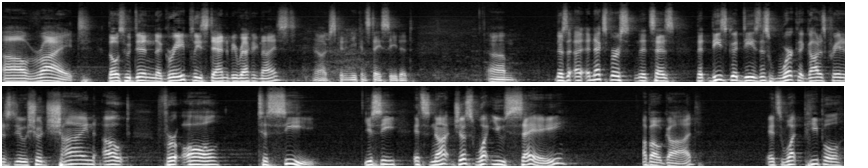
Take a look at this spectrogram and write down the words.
All right. Those who didn't agree, please stand to be recognized. No, just kidding. You can stay seated. Um, there's a, a next verse that says that these good deeds, this work that God has created us to do, should shine out for all to see. You see, it's not just what you say about God, it's what people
